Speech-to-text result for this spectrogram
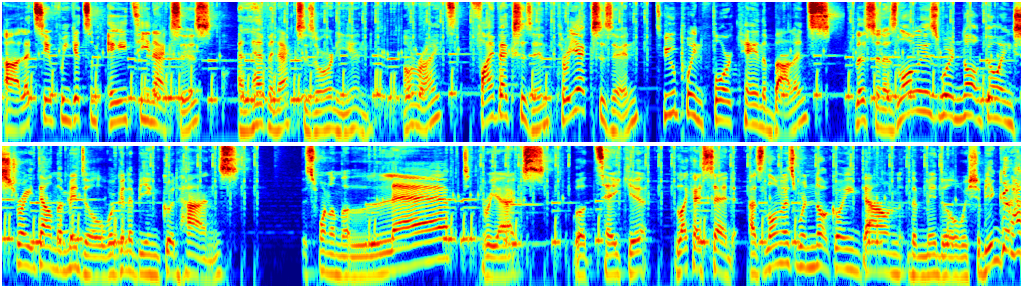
Uh, let's see if we can get some 18x's. 11x is already in. All right. 5x is in. 3x is in. 2.4k in the balance. Listen, as long as we're not going straight down the middle, we're going to be in good hands. This one on the left, 3x. We'll take it. Like I said, as long as we're not going down the middle, we should be in good... no!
